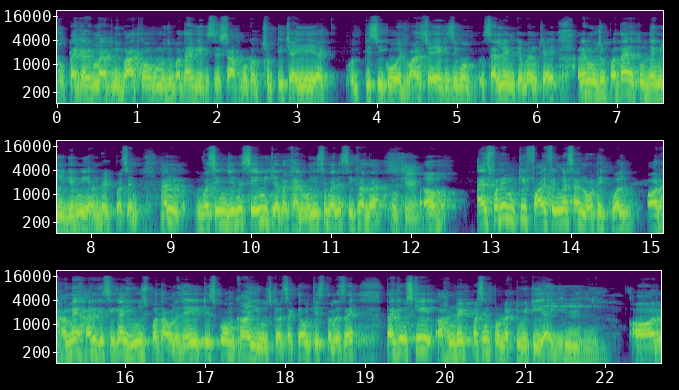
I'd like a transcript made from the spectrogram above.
Okay. like अगर मैं अपनी बात कहूँ मुझे पता है कि किसी स्टाफ को कब छुट्टी चाहिए या किसी को एडवांस चाहिए किसी को सैलरी इंक्रीमेंट चाहिए अगर मुझे पता है तो they will give me hundred percent and Wasim ji ने सेम ही किया था। खैर उन्हीं से मैंने सीखा था। Okay. uh, एज पर हिम की five fingers are not equal और हमें हर किसी का यूज़ पता होना चाहिए किसको हम कहाँ यूज़ कर सकते हैं और किस तरह से ताकि उसकी हंड्रेड परसेंट प्रोडक्टिविटी आएगी। हम्म, हम्म। और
